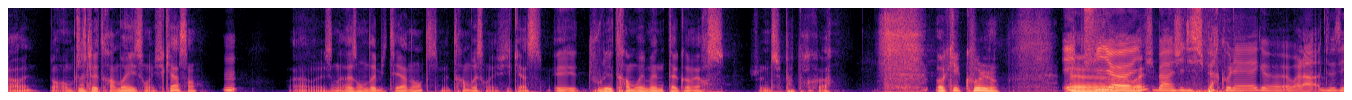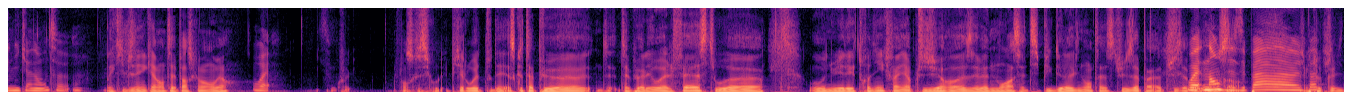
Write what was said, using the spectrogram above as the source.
Ah ouais. En plus, les tramways, ils sont efficaces. Hein. Mm. J'ai une raison d'habiter à Nantes. Les tramways sont efficaces. Et tous les tramways mènent à commerce. Je ne sais pas pourquoi. ok, cool. Et puis, euh, euh, puis bah, j'ai des super collègues euh, voilà, de Zénith à Nantes. L'équipe Zénith à Nantes est particulièrement bien Ouais, c'est cool. Je pense que c'est cool. Et puis, le Web Today. Est-ce que tu as, pu, as pu aller au Hellfest ou aux Nuits électroniques? Enfin, il y a plusieurs événements assez typiques de la vie nantaise. Tu les as pas, tu les as ouais, pas non, je les ai pas. Avec pas le Covid,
